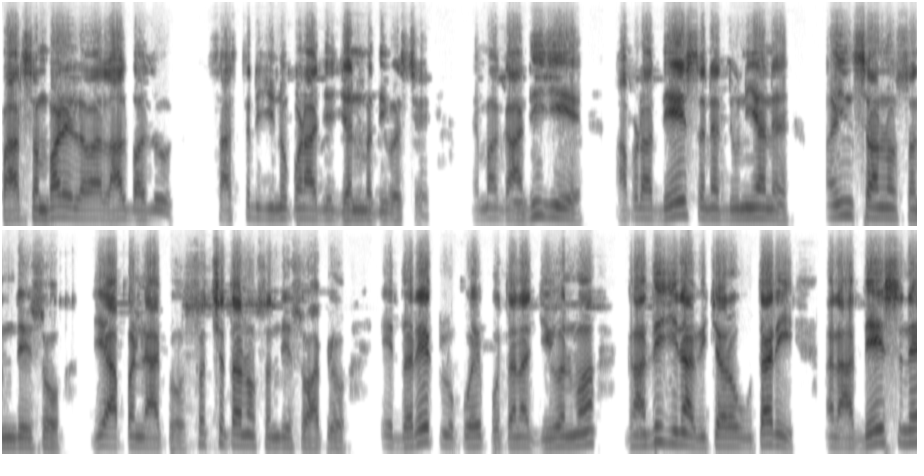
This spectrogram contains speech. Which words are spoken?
ભાર સંભાળેલા લાલ બહાદુર શાસ્ત્રીજીનો પણ આજે જન્મદિવસ છે. એમાં ગાંધીજીએ આપણા દેશ અને દુનિયાને અહિંસાનો સંદેશો જે આપણને આપ્યો, સ્વચ્છતાનો સંદેશો આપ્યો, એ દરેક લોકોએ પોતાના જીવનમાં ગાંધીજીના વિચારો ઉતારી અને આ દેશને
